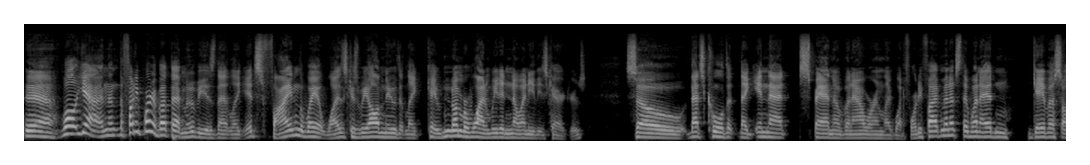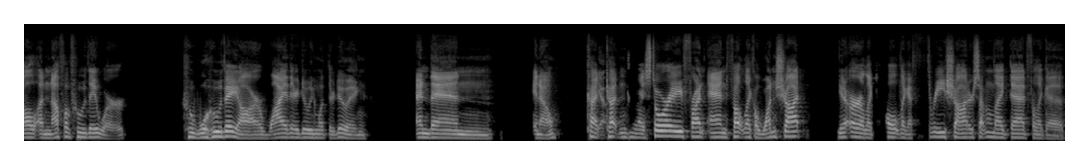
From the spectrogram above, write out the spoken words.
yeah. Well, yeah, and then the funny part about that movie is that like it's fine the way it was because we all knew that like okay, number one, we didn't know any of these characters. So that's cool that like in that span of an hour and like what, 45 minutes, they went ahead and gave us all enough of who they were, who who they are, why they're doing what they're doing, and then, you know, cut Yep. cut and dry story, front end felt like a one shot, you know, or like oh, like a three shot or something like that for like a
